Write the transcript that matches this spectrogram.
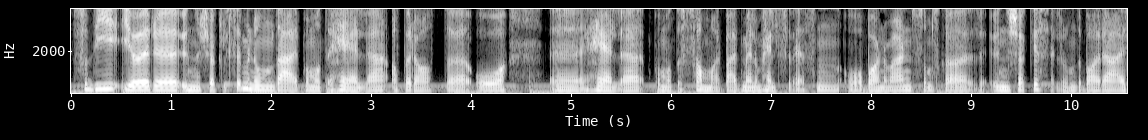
Så de gjør eh, undersøkelser, men om det er på en måte hele apparatet og hele på en måte samarbeid mellom helsevesen og barnevern som skal undersøkes, eller om det bare er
